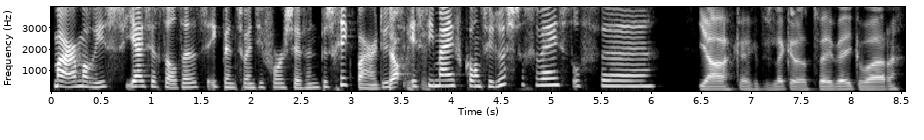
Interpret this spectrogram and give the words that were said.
Maar Maurice, jij zegt altijd, ik ben 24/7 beschikbaar. Dus ja. is die meivakantie rustig geweest? Of, uh... Ja, kijk, het is lekker dat het twee weken waren.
